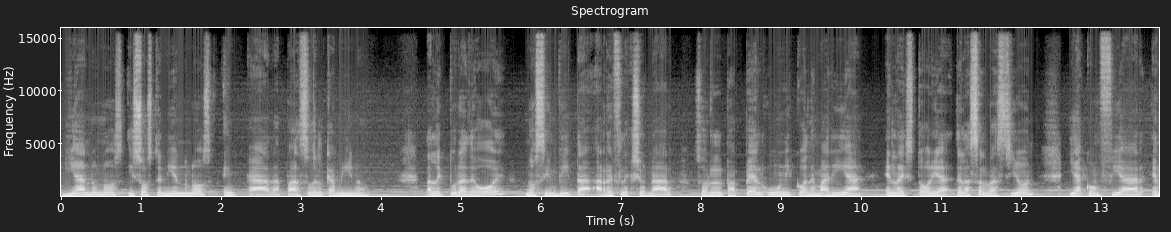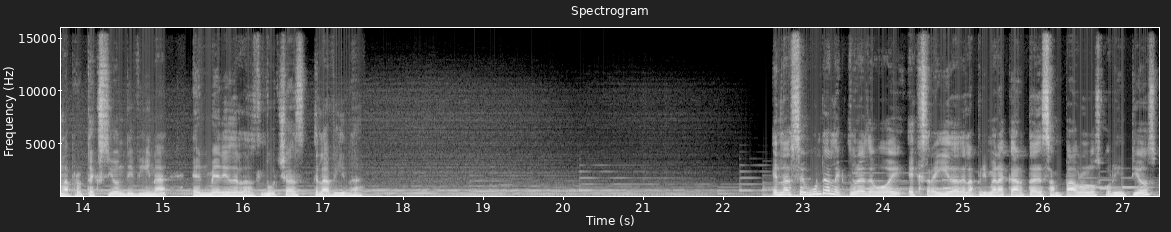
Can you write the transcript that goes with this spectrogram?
guiándonos y sosteniéndonos en cada paso del camino. La lectura de hoy nos invita a reflexionar sobre el papel único de María en la historia de la salvación y a confiar en la protección divina en medio de las luchas de la vida. En la segunda lectura de hoy, extraída de la primera carta de San Pablo a los Corintios,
